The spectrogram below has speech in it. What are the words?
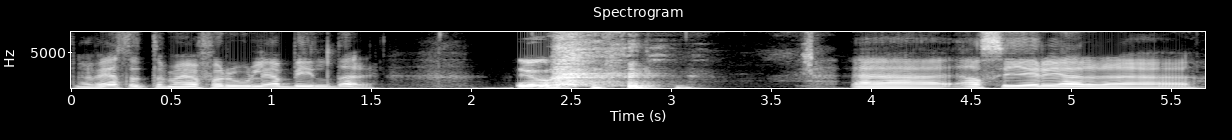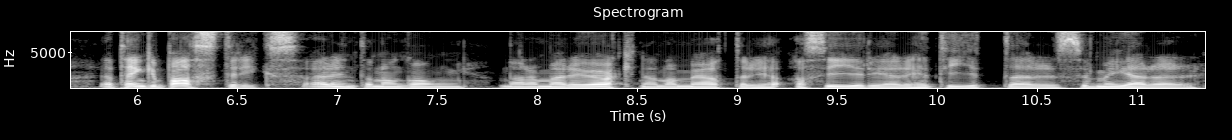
jag vet inte men jag får roliga bilder. Jo, Eh, assyrier, eh, jag tänker på Asterix, är det inte någon gång när de är i öknen och möter assyrier, hetiter, sumerer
